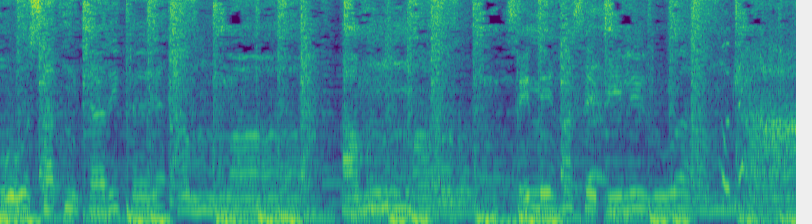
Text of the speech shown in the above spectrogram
ඕසත් චරිතය අම්මා. අම්මා සෙනෙහස පිළිරුවා අම්මා.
